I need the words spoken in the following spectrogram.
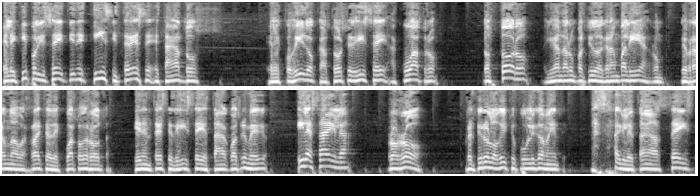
El equipo Licey tiene 15 y 13, están a 2. El escogido 14 y 16 a 4. Los toros llegan a dar un partido de gran valía, quebraron una racha de cuatro derrotas, tienen 13 y 16, están a cuatro y medio. Y las águilas, Rorró, retiro lo dicho públicamente, las águilas están a 6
